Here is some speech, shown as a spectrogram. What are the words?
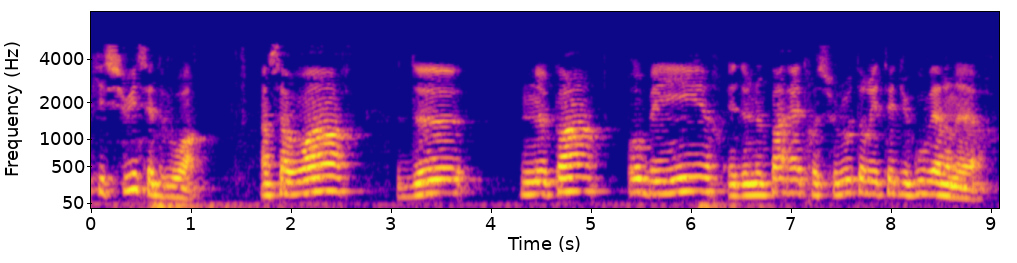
qui suit cette voie, à savoir de ne pas obéir et de ne pas être sous l'autorité du gouverneur,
